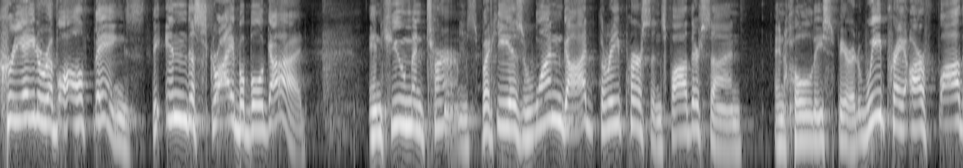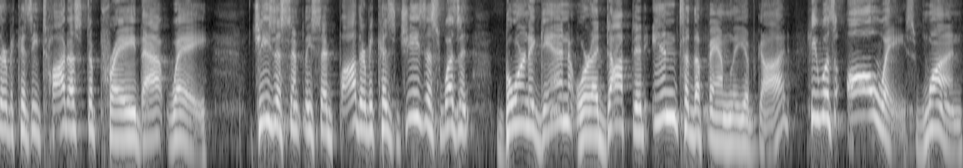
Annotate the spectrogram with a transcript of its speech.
creator of all things, the indescribable God in human terms. But He is one God, three persons Father, Son, and Holy Spirit. We pray our Father because He taught us to pray that way. Jesus simply said Father because Jesus wasn't born again or adopted into the family of God. He was always one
